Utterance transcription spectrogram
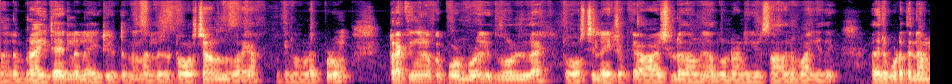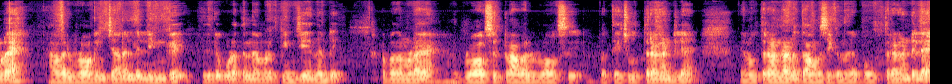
നല്ല ബ്രൈറ്റ് ആയിട്ടുള്ള ലൈറ്റ് കിട്ടുന്ന നല്ലൊരു ടോർച്ചാണെന്ന് പറയാം. ഓക്കെ നമ്മളെപ്പോഴും ട്രക്കിങ്ങിനൊക്കെ പോകുമ്പോൾ ഇതുപോലുള്ള ടോർച്ച് ലൈറ്റൊക്കെ ആവശ്യമുള്ളതാണ്. അതുകൊണ്ടാണ് ഈ ഒരു സാധനം വാങ്ങിയത്. അതിന്റെ കൂടെ തന്നെ നമ്മളെ ആ ഒരു ബ്ലോഗിങ് ചാനലിന്റെ ലിങ്ക് ഇതിന്റെ കൂടെ തന്നെ നമ്മൾ പിൻ ചെയ്യുന്നുണ്ട്. അപ്പോൾ നമ്മുടെ ബ്ലോഗ്സ് ട്രാവൽ ബ്ലോഗ്സ് പ്രത്യേകിച്ച് ഉത്തരാഖണ്ഡിലെ ഞാൻ ഉത്തരാഖണ്ഡാണ് താമസിക്കുന്നത്. അപ്പോൾ ഉത്തരാഖണ്ഡിലെ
